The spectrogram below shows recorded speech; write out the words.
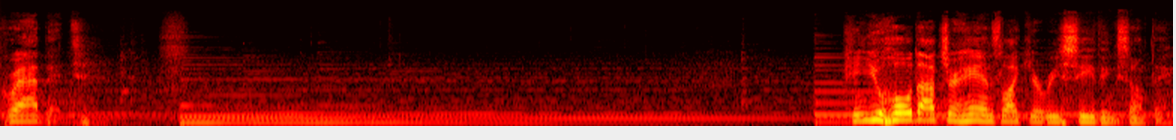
grab it. Can you hold out your hands like you're receiving something?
